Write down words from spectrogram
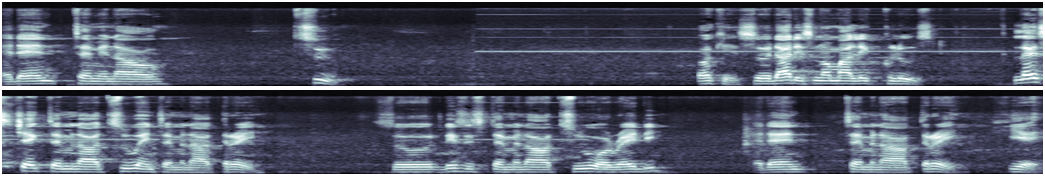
and then terminal 2. Okay, so that is normally closed. Let's check terminal 2 and terminal 3. So this is terminal 2 already and then terminal 3 here.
